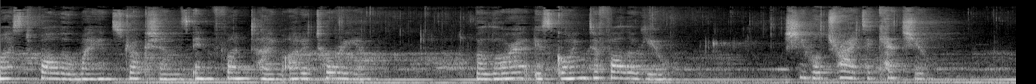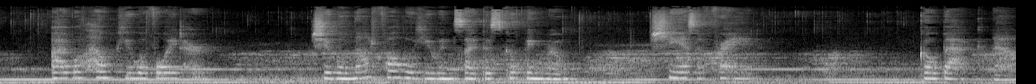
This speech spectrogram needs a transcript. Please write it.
Must follow my instructions in Funtime Auditorium. Ballora is going to follow you. She will try to catch you. I will help you avoid her. She will not follow you inside the scooping room. She is afraid. Go back now.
